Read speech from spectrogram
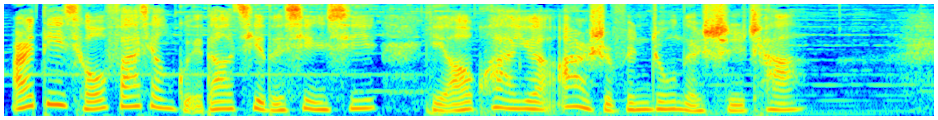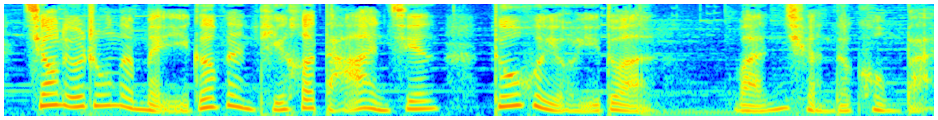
而地球发向轨道器的信息也要跨越二十分钟的时差，交流中的每一个问题和答案间都会有一段完全的空白。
